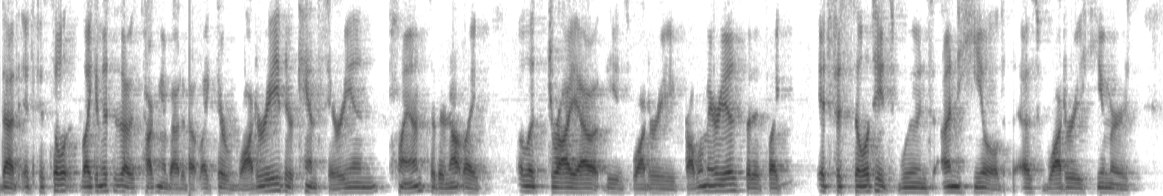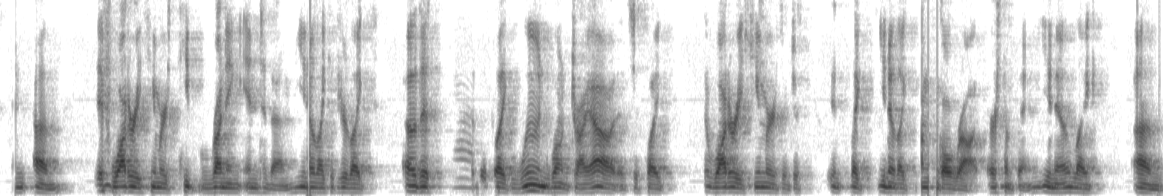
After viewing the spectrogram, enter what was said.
that it facilitates, like, and this is what I was talking about, about like they're watery, they're Cancerian plants. So they're not like, oh, let's dry out these watery problem areas, but it's like it facilitates wounds unhealed as watery humors. And um, if watery humors keep running into them, you know, like if you're like, oh, this Yeah. this like wound won't dry out, it's just like the watery humors are just in, like you know like fungal rot or something, you know, like um,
